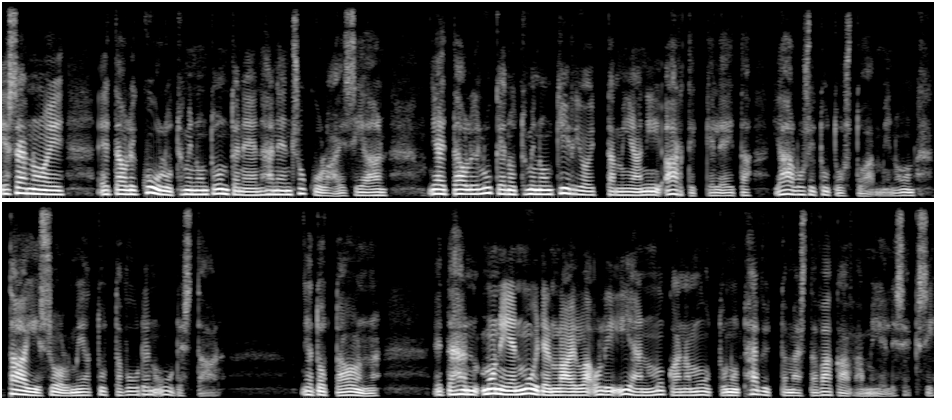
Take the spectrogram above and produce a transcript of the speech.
ja sanoi, että oli kuullut minun tunteneen hänen sukulaisiaan ja että oli lukenut minun kirjoittamiani artikkeleita ja halusi tutustua minuun tai solmia tuttavuuden uudestaan. Ja totta on, että hän monien muiden lailla oli iän mukana muuttunut hävyttömästä vakavamieliseksi,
